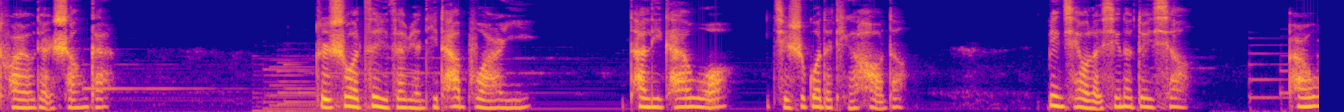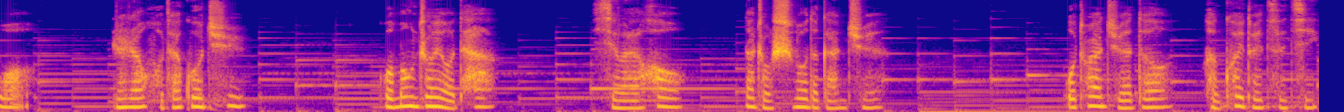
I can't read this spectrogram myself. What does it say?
突然有点伤感，只是我自己在原地踏步而已。他离开我，其实过得挺好的，并且有了新的对象，而我仍然活在过去。我梦中有他，醒来后那种失落的感觉，我突然觉得很愧对自己。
